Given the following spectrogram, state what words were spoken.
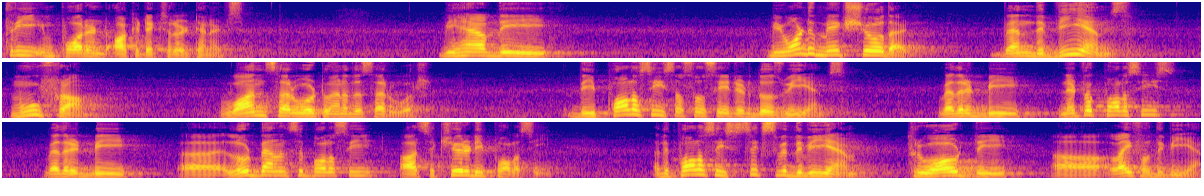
three important architectural tenets. We have the, we want to make sure that when the VMs move from one server to another server, the policies associated with those VMs, whether it be network policies, whether it be uh, load balancer policy or security policy. The policy sticks with the VM throughout the uh, life of the VM.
